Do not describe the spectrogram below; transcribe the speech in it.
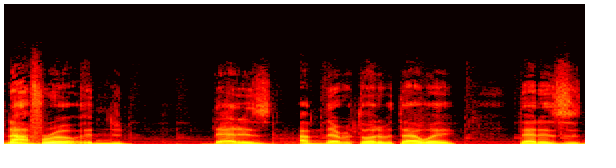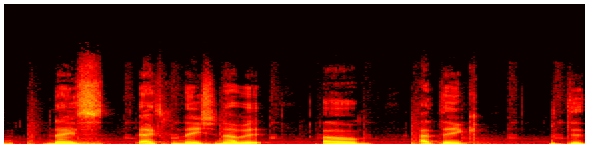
nah, for real, that is I've never thought of it that way. That is a nice explanation of it. Um, I think th-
